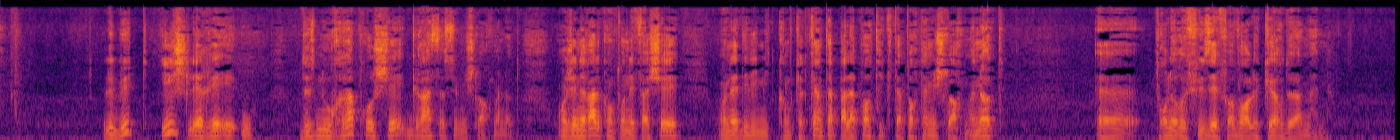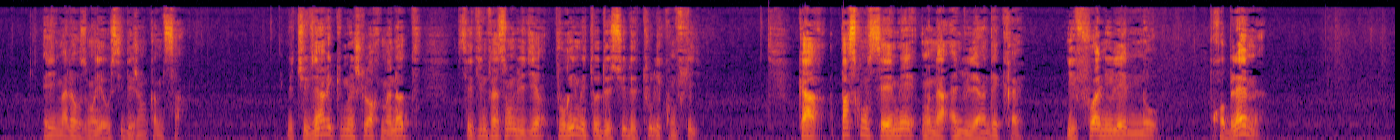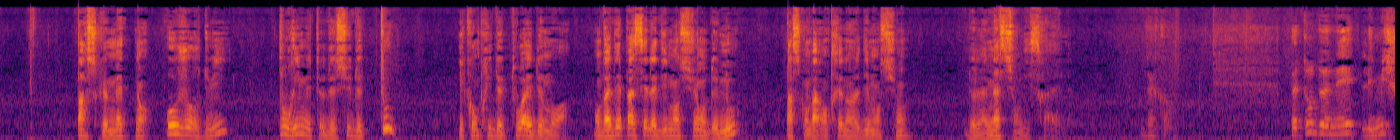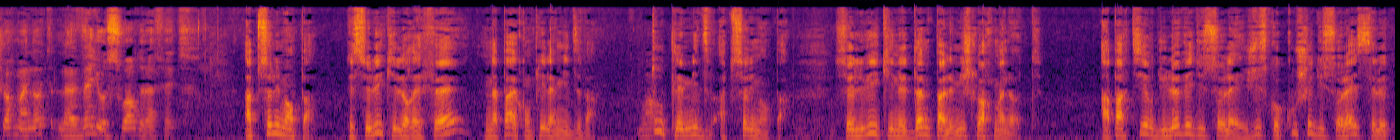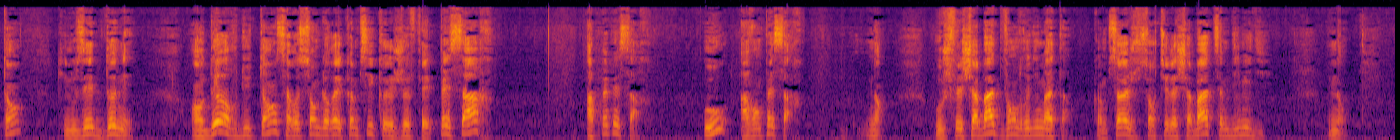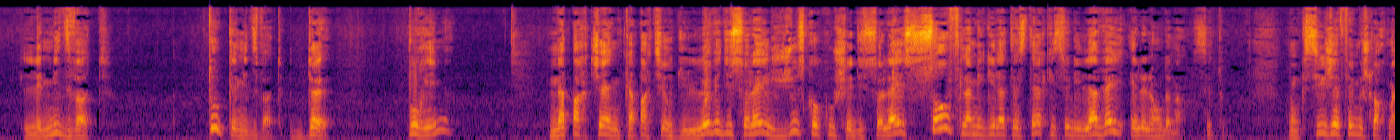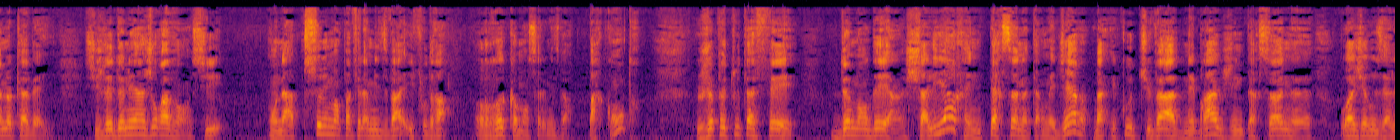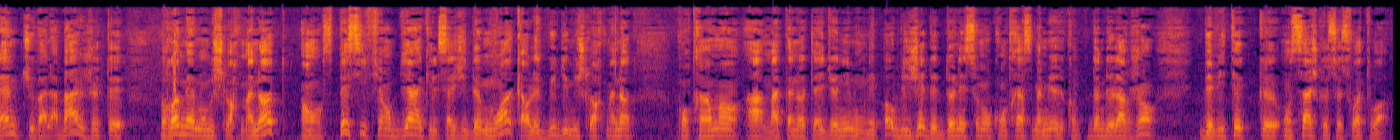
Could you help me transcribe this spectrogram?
Le but, ish les où de nous rapprocher grâce à ce Mishloach Manot. En général, quand on est fâché, on a des limites. Quand quelqu'un tape à la porte et qu'il t'apporte un Mishloach Manot, euh, pour le refuser, il faut avoir le cœur de Haman. Et malheureusement, il y a aussi des gens comme ça. Mais tu viens avec Mishloach Manot, c'est une façon de lui dire Pourim est au-dessus de tous les conflits. Car parce qu'on s'est aimé, on a annulé un décret. Il faut annuler nos problèmes. Parce que maintenant, aujourd'hui, Pourim est au-dessus de tout, y compris de toi et de moi. On va dépasser la dimension de nous, parce qu'on va rentrer dans la dimension de la nation d'Israël. D'accord. Peut-on donner les Mishloach Manot la veille au soir de la fête? Absolument pas. Et celui qui l'aurait fait n'a pas accompli la mitzvah. Wow. Toutes les mitzvahs, absolument pas. Celui qui ne donne pas le Mishloach Manot, à partir du lever du soleil jusqu'au coucher du soleil, c'est le temps qui nous est donné. En dehors du temps, ça ressemblerait comme si je fais Pessah après Pessah. Ou avant Pessah. Non. Ou je fais Shabbat vendredi matin. Comme ça, je sortirai Shabbat samedi midi. Non. Les mitzvot, toutes les mitzvot de Purim, n'appartiennent qu'à partir du lever du soleil jusqu'au coucher du soleil, sauf la Megillat Esther qui se lit la veille et le lendemain. C'est tout. Donc si j'ai fait Mishloach Manot la veille, si je l'ai donné un jour avant, si on n'a absolument pas fait la mitzvah, il faudra recommencer la mitzvah. Par contre, je peux tout à fait demander à un chaliach, à une personne intermédiaire, ben écoute, tu vas à Nebrak, j'ai une personne, euh, ou à Jérusalem, tu vas là-bas, je te remets mon Mishloach Manot en spécifiant bien qu'il s'agit de moi, car le but du Mishloach Manot, contrairement à Matanot Laïdionim, on n'est pas obligé de donner son nom, au contraire, c'est même mieux quand on donne de l'argent, d'éviter qu'on sache que ce soit toi.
